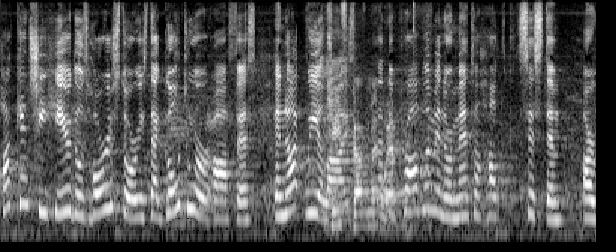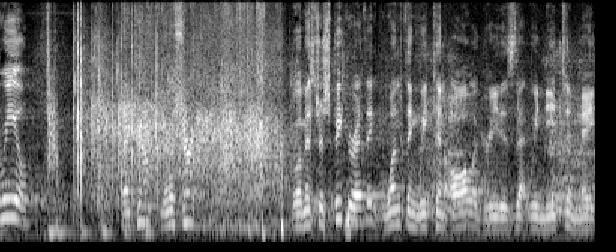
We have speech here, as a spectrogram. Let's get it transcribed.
how can she hear those horror stories that go to her office and not realize that the problem in our mental health system are real? Thank you. Minister. Well, Mr. Speaker, I think one thing we can all agree is that we need to make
